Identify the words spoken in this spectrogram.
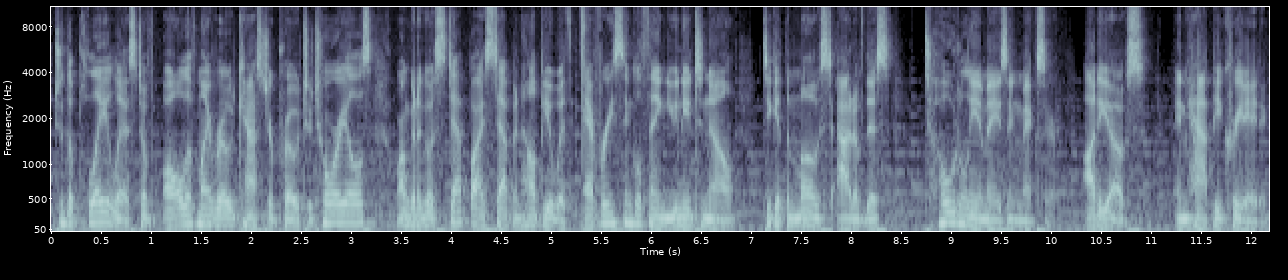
to the playlist of all of my Rodecaster Pro tutorials, where I'm gonna go step by step and help you with every single thing you need to know to get the most out of this totally amazing mixer. Adios and happy creating.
